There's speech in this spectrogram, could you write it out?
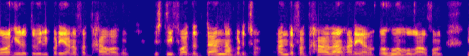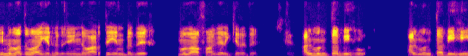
பாஹிரத்து வெளிப்படையான ஃபத்ஹாவாகும். இஸ்திஃபா தத்தான் தான் படிச்சோம் அந்த ஃபத்ஹா தான் அடையாளம். ஒஹுவ முலாஃபுன். இன்னும் அதுவாகிறது. இந்த வார்த்தை என்பது முலாஃபாக இருக்கிறது. அல் முன்தபிஹு. அல் முன்தபிஹி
